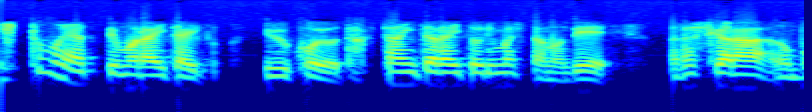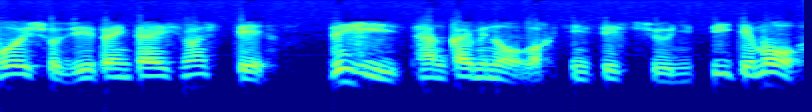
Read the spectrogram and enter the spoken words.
ひともやってもらいたいという声をたくさんいただいておりましたので私から防衛省自衛隊に対しましてぜひ3回目のワクチン接種についても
